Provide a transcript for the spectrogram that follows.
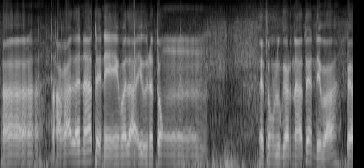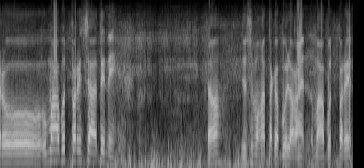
ah, akala natin eh malayo na tong na lugar natin, 'di ba? Pero umabot pa rin sa atin eh. No? Doon sa mga taga Bulacan, umabot pa rin.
